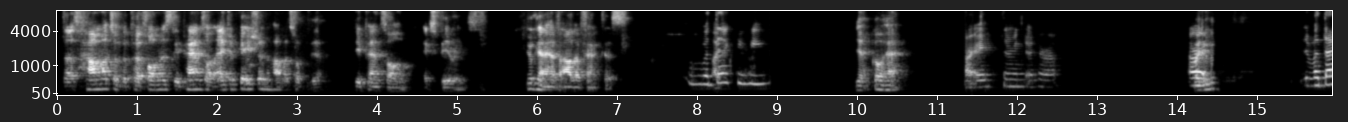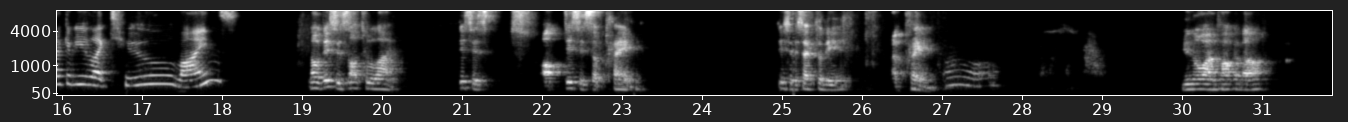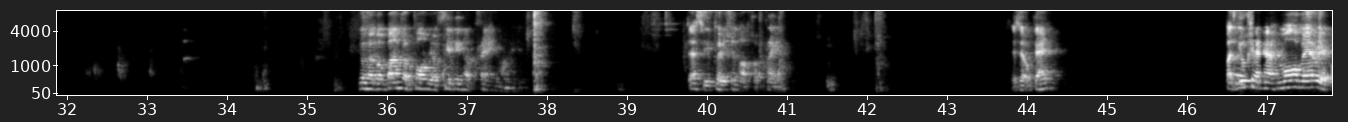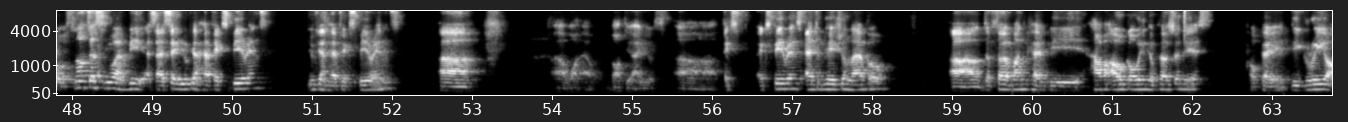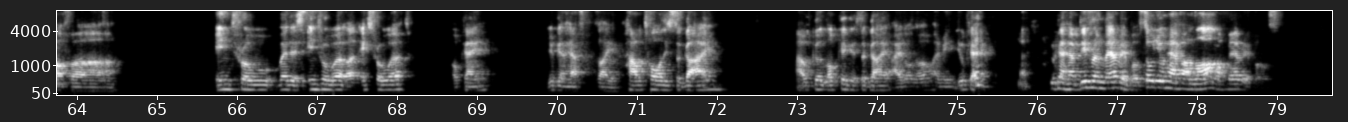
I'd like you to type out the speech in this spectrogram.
does how much of the performance depends on education, how much of the depends on experience. You can have other factors. Would like, that give you? Yeah, go ahead. Sorry, didn't mean to interrupt. All right. Would that give you like two lines? No, this is not two line. This is uh, this is a plane. This is actually a plane. Oh. You know what I'm talking about? You have a bunch of points, you're fitting a plane on it. That's the equation of a plane. Is it okay? But you can have more variables, not just U and V. As I say, you can have experience. You can have experience. Uh, uh, what, what did I use? Uh, ex experience, education level. Uh, the third one can be how outgoing the person is. Okay, degree of uh, intro, whether it's introvert or extrovert. Okay, you can have like how tall is the guy, how good looking is the guy. I don't know. I mean, you can you can have different variables. So you have a lot of variables.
